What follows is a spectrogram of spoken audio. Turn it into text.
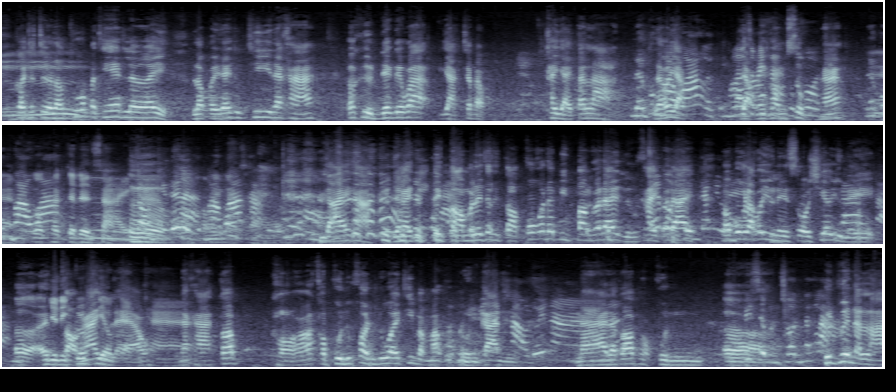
อืมก็จะเจอเราทั่วประเทศเลย เราไปได้ทุกที่นะคะ ก็คือเรียกได้ว่าอยากจะแบบ ขยายตลาดเหลือกุมแล้วก็ภาอยากว่างเหลือกุมภาอยากมีความสุขฮะ เหลือกุมภาว่างเขาจะเดินสายเอจองอคิวได้เลยกุมภาว่างค่ะ ได้ค่ะ ยังไงติดต่อมาเลยจะติดต่อโก้ก็ได้ปิงปองก็ได้หรือใครก็ได้ เพราะพวกเราก็อยู่ในโซเชียลอยู่ในใช่ค่ะเอ่ออยู่ติดในต่อกรุ๊ปง่ายอเดียวยู่แล้วกันค่ะ นะคะ ก็ขอขอบคุณทุกคนด้วยที่แบบมาอุดหนุนกันข่าวด้วยนะนะ แล้วก็ขอบคุณเอ่อพี่สื่อมวลชนทั้งหลาย เพื่อนๆดารา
